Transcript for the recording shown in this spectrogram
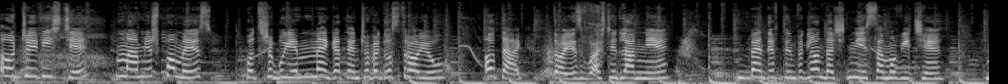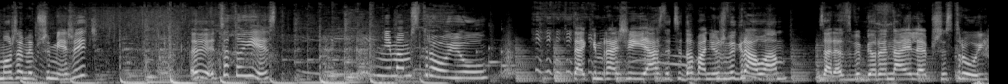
Oczywiście, mam już pomysł. Potrzebuję mega tęczowego stroju. O tak, to jest właśnie dla mnie. Będę w tym wyglądać niesamowicie. Możemy przymierzyć? Y, co to jest? Nie mam stroju. W takim razie ja zdecydowanie już wygrałam. Zaraz wybiorę najlepszy strój.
